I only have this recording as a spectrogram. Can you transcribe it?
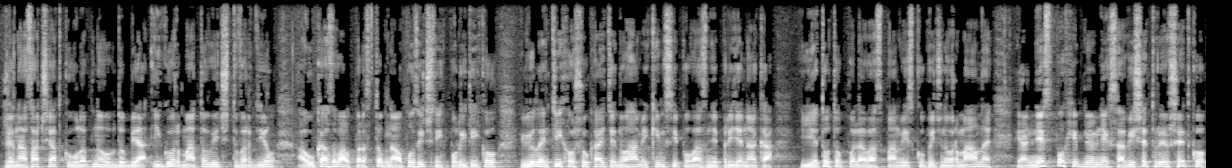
že na začiatku volebného obdobia Igor Matovič tvrdil a ukazoval prstom na opozičných politikov, vy len ticho šukajte nohami, kým si po vás nepríde naka. Je toto podľa vás, pán Vyskupič, normálne? Ja nespochybňujem, nech sa vyšetruje všetko,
